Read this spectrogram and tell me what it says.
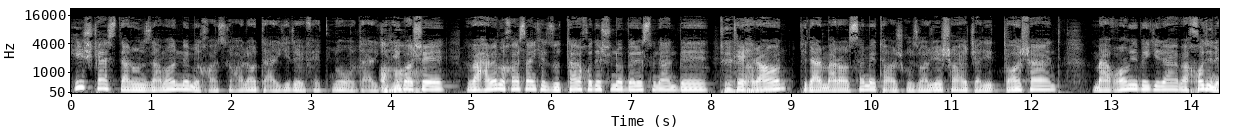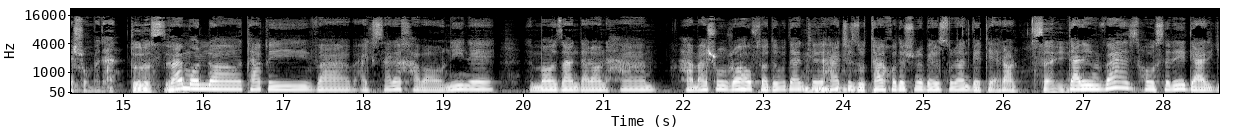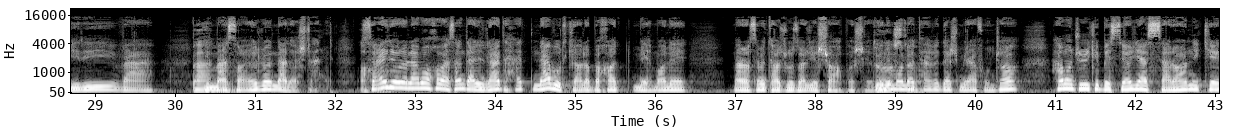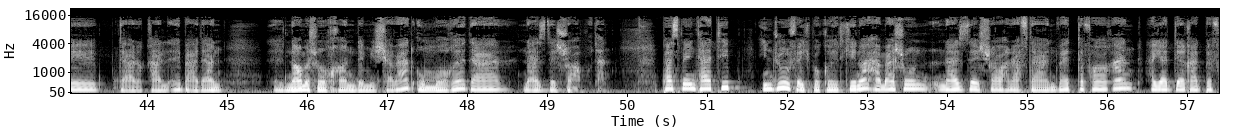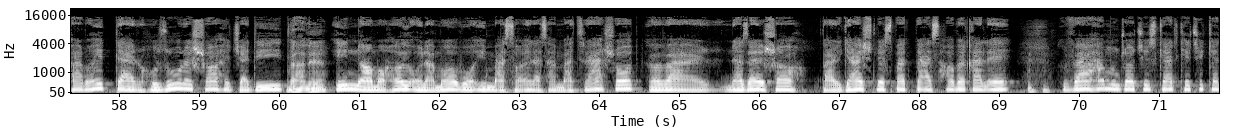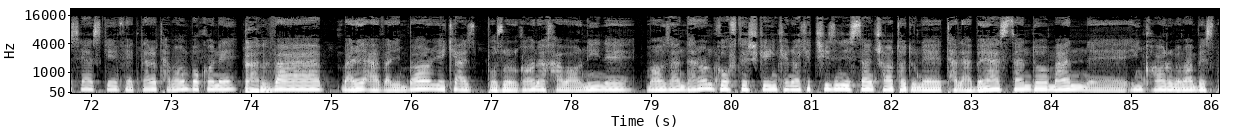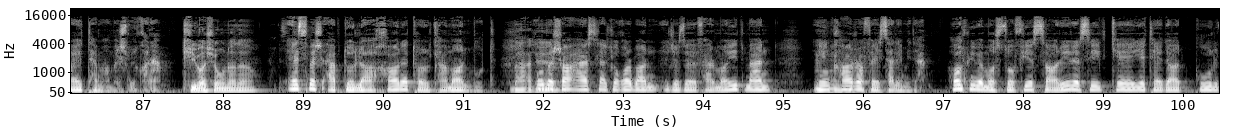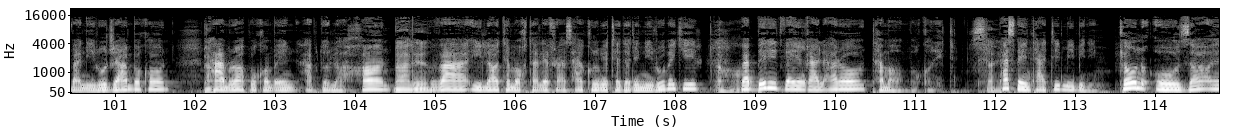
هیچ کس در اون زمان نمی‌خواست که حالا درگیر فتنه و درگیری باشه و همه می‌خواستن که زودتر خودشون رو برسونن به تهران. تهران که در مراسم تاجگذاری شاه جدید باشند مقامی بگیرن و خودی نشون بدن. درسته. و ملا تقی و اکثر خوانین مازندران هم همشون راه افتاده بودن که هرچی زودتر خودشون رو برسونن به تهران. صحیح. در این وضع حوصله درگیری و بله. این مسائل رو نداشتند. سعید العلماء خب اصلا در این رد حد نبود که حالا بخواد مهمان مراسم تاجگذاری شاه باشه. ولی مولا تقی داشت می‌رفت اونجا. همانجوری که بسیاری از سرانی که در قلعه بعدا نامشون خوانده می شود اون موقع در نزد شاه بودن. پس به این ترتیب اینجور فکر بکنید که اینا همشون نزد شاه رفتند و اتفاقا اگر دقت بفرمایید در حضور شاه جدید بله. این نامه های علما و این مسائل از هم مطرح شد و نظر شاه برگشت نسبت به اصحاب قلعه و همونجا چیز کرد که چه کسی هست که این فتنه رو تمام بکنه بله. و برای اولین بار یکی از بزرگان خوانین مازندران گفتش که این کنا که چیزی نیستن چهار تا دونه طلبه هستند و من این کار رو به من بسپاید تمامش می‌کنم. کی باشه اون آدم؟ اسمش عبدالله خان ترکمان بود. بله. او به شاه عرض کرد که قربان اجازه فرمایید من این کار را فیصله میدم. حکمی به مصطفی ساری رسید که یه تعداد پول و نیرو جمع بکن بله. همراه بکن به این عبدالله خان بله و ایلات مختلف را از هر کدوم یه تعدادی نیرو بگیر آها. و برید و این قلعه رو تمام بکنید صحیح. پس به این ترتیب می‌بینیم که اون اوضاع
